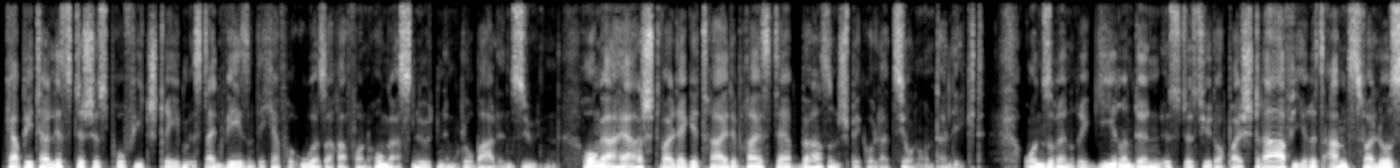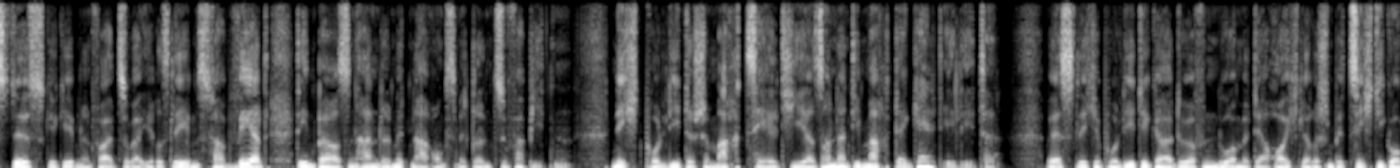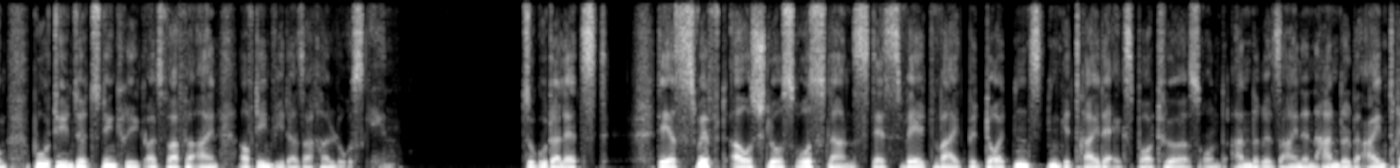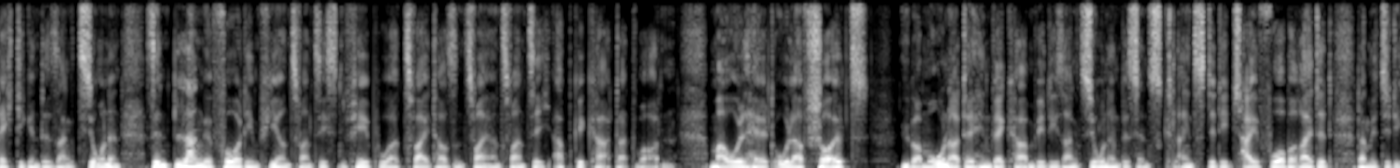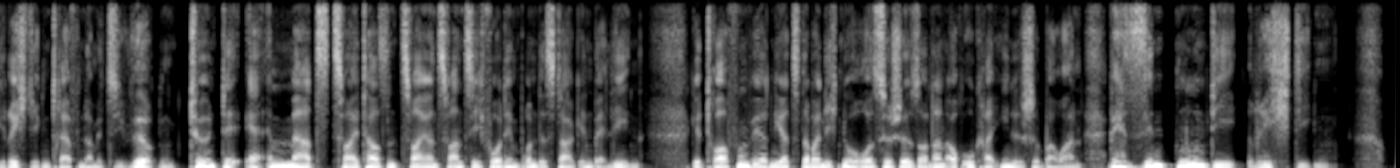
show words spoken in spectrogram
Kapitalistisches Profitstreben ist ein wesentlicher Verursacher von Hungersnöten im globalen Süden. Hunger herrscht, weil der Getreidepreis der Börsenspekulation unterliegt. Unseren Regierenden ist es jedoch bei Strafe ihres Amtsverlustes, gegebenenfalls sogar ihres Lebens, verwehrt, den Börsenhandel mit Nahrungsmitteln zu verbieten. Nicht politische Macht zählt hier, sondern die Macht der Geldelite. Westliche Politiker dürfen nur mit der heuchlerischen Bezichtigung, Putin setzt den Krieg als Waffe ein, auf den Widersacher losgehen. Zu guter Letzt der SWIFT-Ausschluss Russlands, des weltweit bedeutendsten Getreideexporteurs und andere seinen Handel beeinträchtigende Sanktionen sind lange vor dem 24. Februar 2022 abgekatert worden. Maulheld Olaf Scholz über Monate hinweg haben wir die Sanktionen bis ins kleinste Detail vorbereitet, damit sie die richtigen treffen, damit sie wirken, tönte er im März 2022 vor dem Bundestag in Berlin. Getroffen werden jetzt aber nicht nur russische, sondern auch ukrainische Bauern. Wer sind nun die richtigen?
